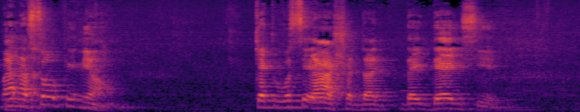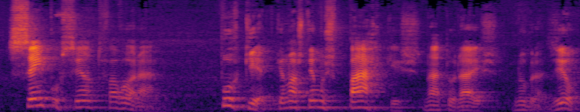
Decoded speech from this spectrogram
Mas, na sua opinião, o que é que você acha da, da ideia em si? 100% favorável. Por quê? Porque nós temos parques naturais no Brasil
